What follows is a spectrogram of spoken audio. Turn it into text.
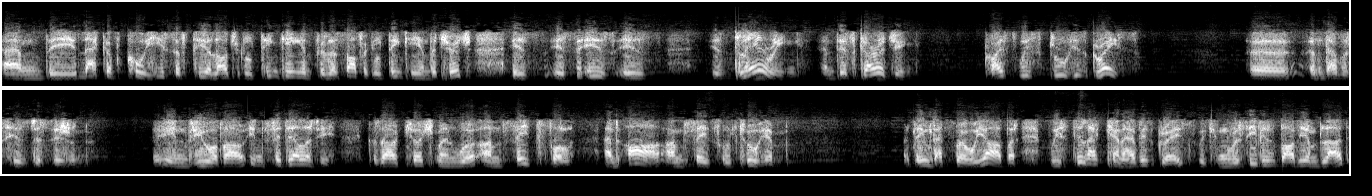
And the lack of cohesive theological thinking and philosophical thinking in the church is, is, is, is, is glaring and discouraging. Christ withdrew his grace. uh, and that was his decision in view of our infidelity, because our churchmen were unfaithful and are unfaithful to him. I think that's where we are, but we still can have his grace. We can receive his body and blood.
